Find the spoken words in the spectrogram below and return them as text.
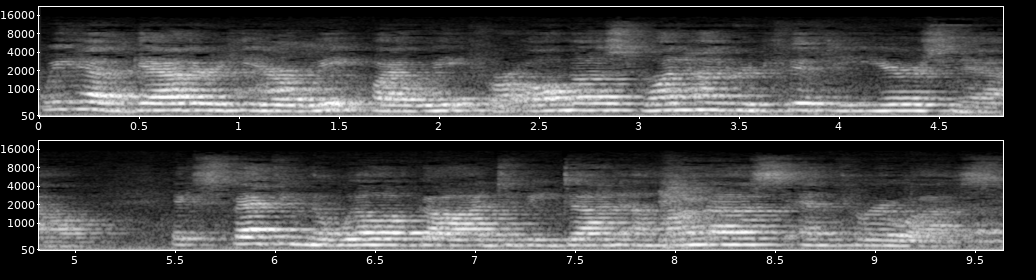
We have gathered here week by week for almost 150 years now, expecting the will of God to be done among us and through us.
